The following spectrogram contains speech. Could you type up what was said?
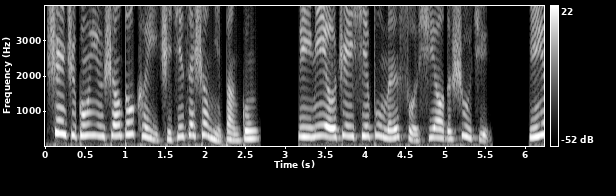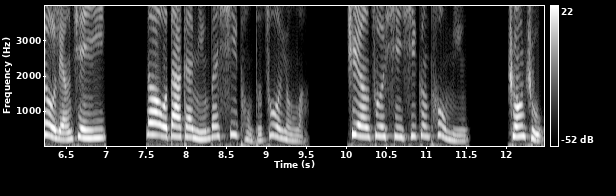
甚至供应商都可以直接在上面办公，里面有这些部门所需要的数据。云友梁卷一。那我大概明白系统的作用了，这样做信息更透明。庄主，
